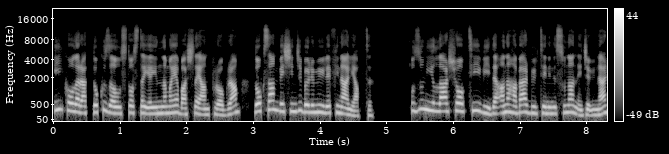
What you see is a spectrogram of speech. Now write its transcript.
İlk olarak 9 Ağustos'ta yayınlamaya başlayan program, 95. bölümüyle final yaptı. Uzun yıllar Show TV'de ana haber bültenini sunan Ece Üner,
